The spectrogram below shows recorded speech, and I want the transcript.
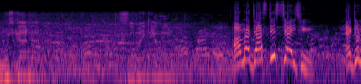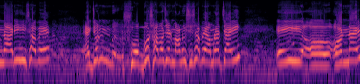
নমস্কার। সবাইকে আমার আমরা জাস্টিস চাইছি। একজন নারী হিসাবে, একজন সভ্য সমাজের মানুষ হিসাবে আমরা চাই এই অন্যায়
